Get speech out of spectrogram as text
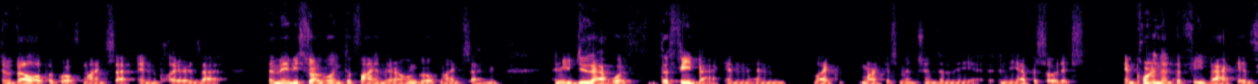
develop a growth mindset in players that that may be struggling to find their own growth mindset and and you do that with the feedback and and like markus mentioned in the in the episode it's important that the feedback is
